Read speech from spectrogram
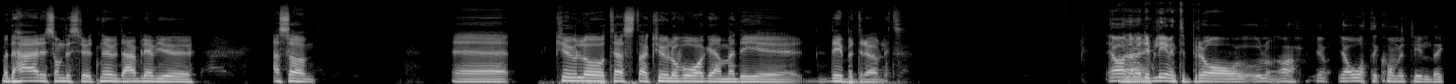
Men det här, som det ser ut nu, det här blev ju... Alltså... Eh, kul att testa, kul att våga, men det är, det är bedrövligt. Ja, nej. nej. men det blev inte bra. Och, och, och, jag, jag återkommer till det.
